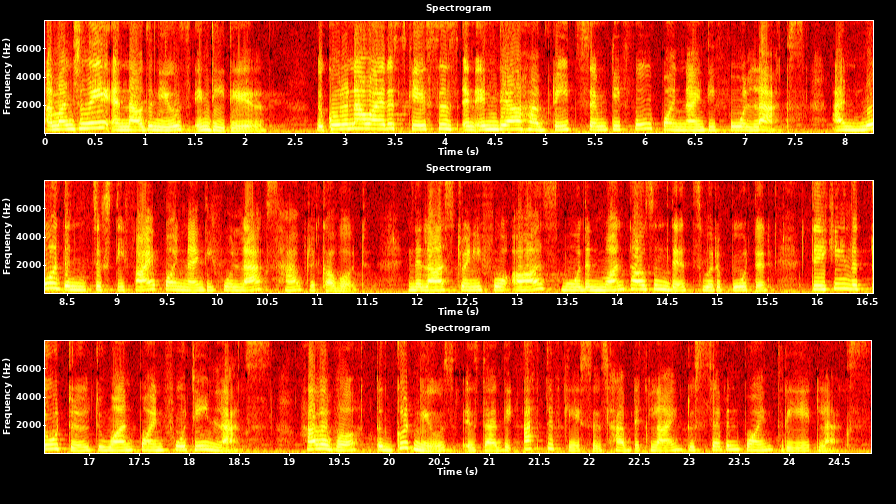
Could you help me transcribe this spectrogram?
I'm Anjali and now the news in detail. The coronavirus cases in India have reached 74.94 lakhs and more than 65.94 lakhs have recovered. In the last 24 hours, more than 1,000 deaths were reported, taking the total to 1.14 lakhs. However, the good news is that the active cases have declined to 7.38 lakhs.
